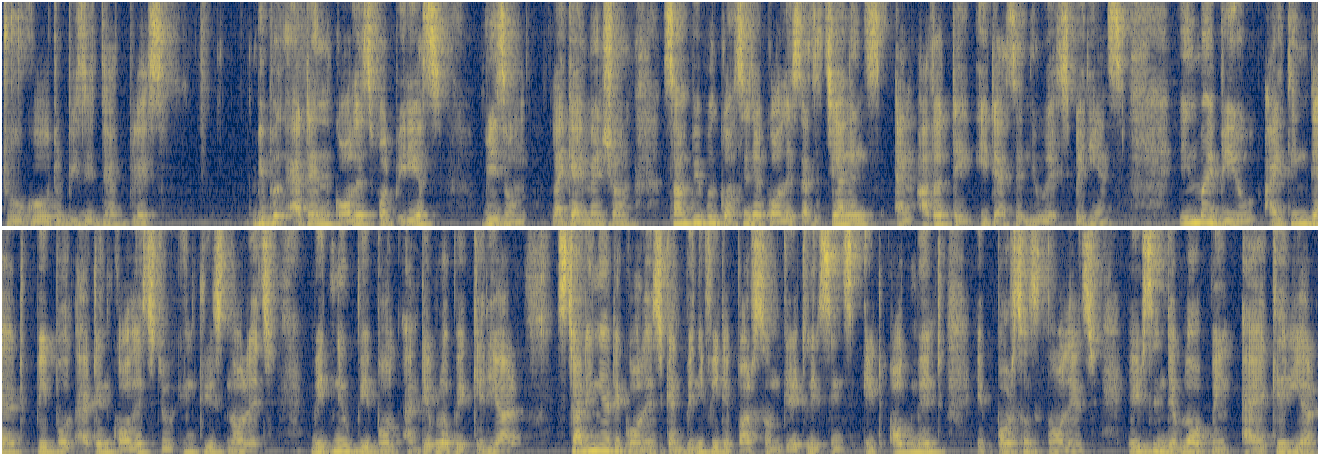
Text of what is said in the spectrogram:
to go to visit that place. People attend college for various reasons. Like I mentioned, some people consider college as a challenge and others take it as a new experience. In my view, I think that people attend college to increase knowledge, meet new people, and develop a career. Studying at a college can benefit a person greatly since it augments a person's knowledge. It's in developing a career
